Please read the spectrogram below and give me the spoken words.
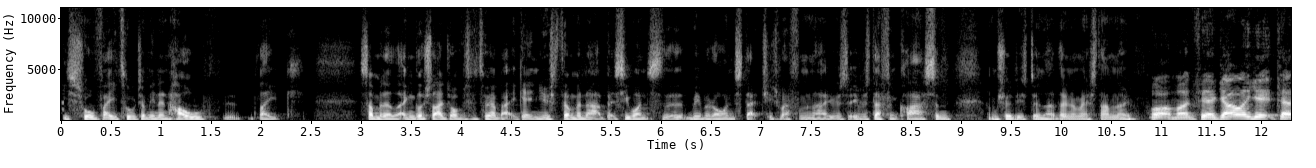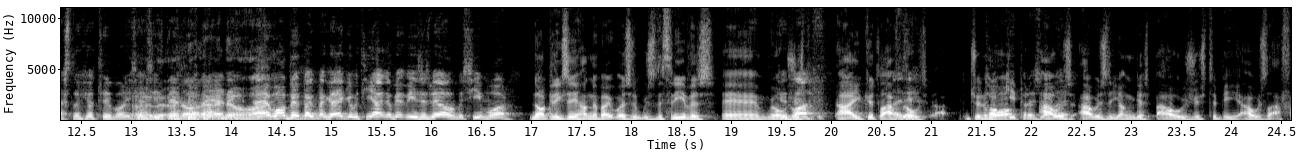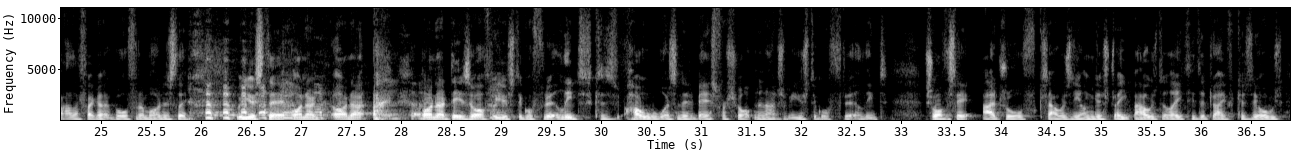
He's so vital. Do you know I mean? And how like some of the English lads obviously took a bit of getting used to him and that. But see, once uh, we were all in stitches with him, and that he was he was different class, and I'm sure he's doing that down in West Ham now. What a man, for a gal get to a snooker table, he says he's doing all right. I isn't he? know, Uh, what about Big McGregor? Would he hang about with you as well, or was he more? No, Griggsy hung about was it was the three of us. Um, we always laugh. Used aye, good laugh. Is We he? always, do you know Top what? I was? I was the youngest, but I always used to be. I was like a father figure to both of them. Honestly, we used to on our on our on our days off. We used to go through to Leeds because Hull wasn't the best for shopping and. So we used to go through to Leeds. So obviously I drove because I was the youngest, right? But I was delighted to drive because they always.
